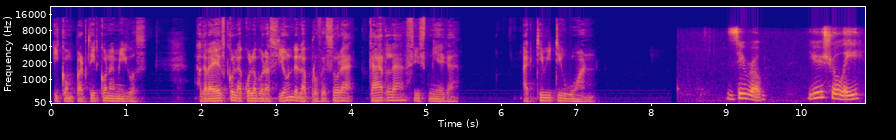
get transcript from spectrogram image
y compartir con amigos. Agradezco la colaboración de la profesora Carla Cisniega. Activity 1. 0. Usually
